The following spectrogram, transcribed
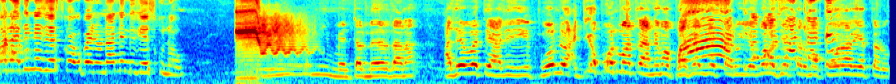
మరి అది నేను చేసుకోకపోయినావు నన్ను ఎందుకు చేసుకున్నావు? నీ మెంటల్ మీద దానా అదే ఫోన్ అట్టిగా ఫోన్ మాట్లాడి మా పక్కన చెప్తాడు ఎవరో ఫోన్ చెప్తారు మా? పోరాడు చెప్తాడు.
